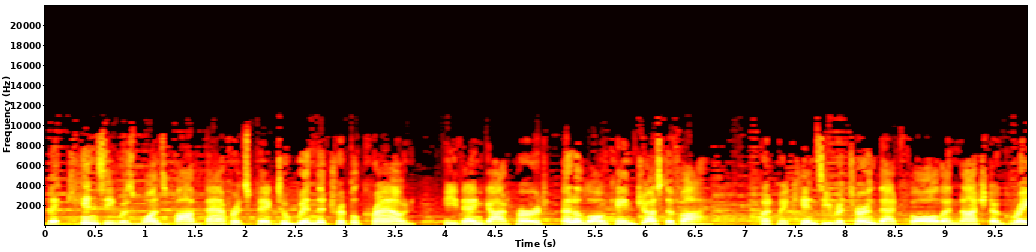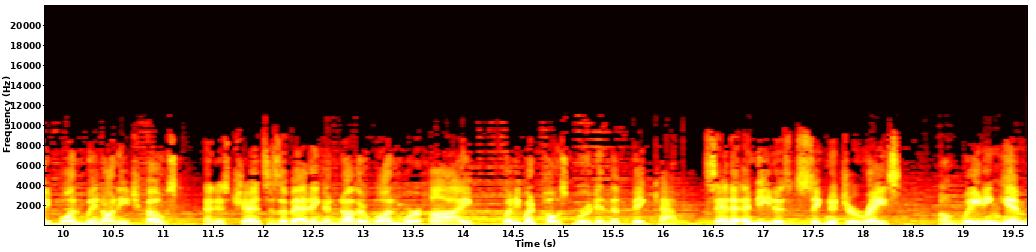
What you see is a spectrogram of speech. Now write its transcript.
McKinzie was once Bob Baffert's pick to win the Triple Crown. He then got hurt, and along came Justify. But McKinzie returned that fall and notched a Grade 1 win on each coast, and his chances of adding another one were high when he went postward in the Big Cap, Santa Anita's signature race. Awaiting him,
